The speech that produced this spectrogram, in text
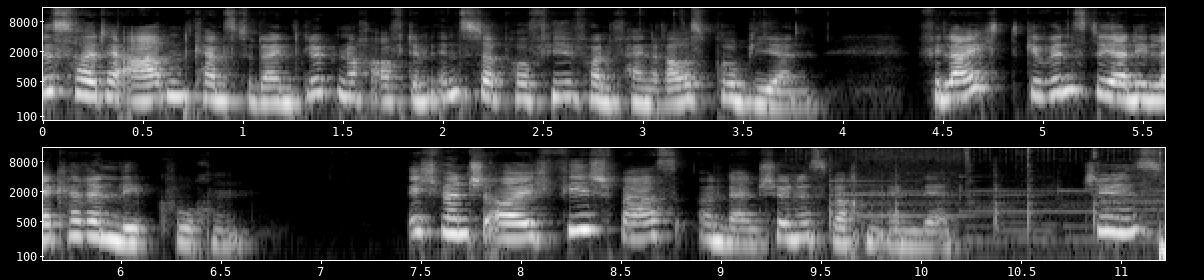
Bis heute Abend kannst du dein Glück noch auf dem Insta-Profil von Fein Raus probieren. Vielleicht gewinnst du ja die leckeren Lebkuchen. Ich wünsche euch viel Spaß und ein schönes Wochenende. Tschüss!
